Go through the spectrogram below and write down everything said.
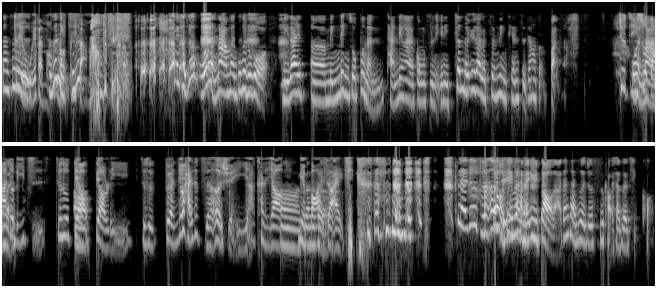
但是这有违反吗？可是你可是法吗？我不知道。对，可是我很纳闷，就是如果你在呃明令说不能谈恋爱的公司里面，你真的遇到一个真命天子，这样怎么办啊？就自己说的，就离职，就是调调离，就是对，你就还是只能二选一啊，看你要面包还是要爱情。对，就是只能二选一。我还没遇到啦，但是还是就思考一下这个情况。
